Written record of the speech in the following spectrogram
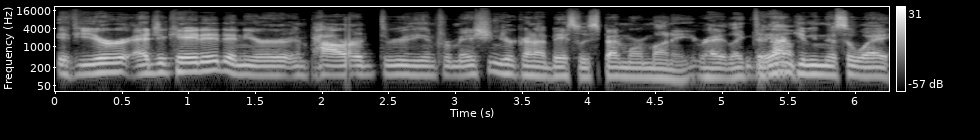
if you're educated and you're empowered through the information, you're going to basically spend more money, right? Like they're Yeah. not giving this away.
